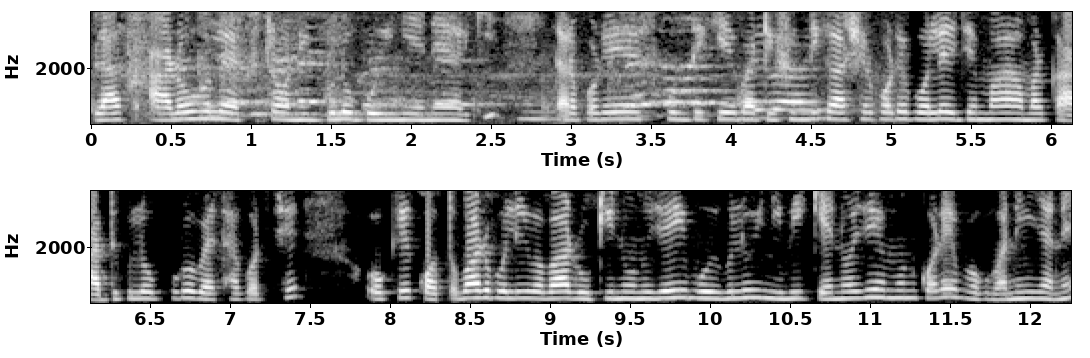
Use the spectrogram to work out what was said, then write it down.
প্লাস আরও হলো এক্সট্রা অনেকগুলো বই নিয়ে নেয় আর কি। তারপরে স্কুল থেকে বা টিউশন থেকে আসার পরে বলে যে মা আমার কাঁধগুলো পুরো ব্যথা করছে। ওকে কতবার বলি বাবা রুটিন অনুযায়ী বইগুলোই নিবি? কেন যে এমন করে ভগবানই জানে।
